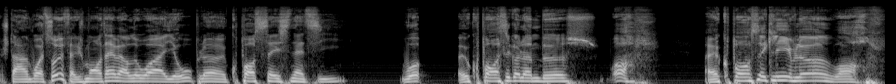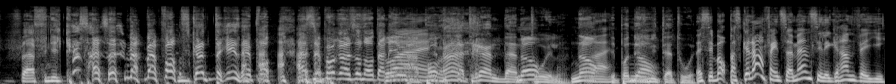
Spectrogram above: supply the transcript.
j'étais en voiture, fait que je montais vers l'Ohio. Puis là, un coup passé Cincinnati. Whoop. Un coup passé Columbus. Oh. Un coup passé Cleveland. Oh. Ça a fini le cas. Ça, ça, ma, force country, elle elle s'est pas rendue en Ontario. Ouais. Elle n'a pas rentré en dedans de Non. toi, là. Non. Ouais. T'es pas devenu tatoué. Ben, c'est bon, parce que là, en fin de semaine, c'est les grandes veillées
